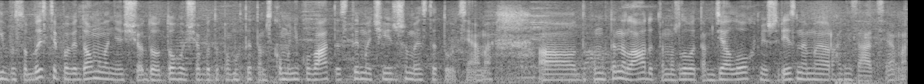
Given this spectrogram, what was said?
і в особисті повідомлення щодо того, щоб допомогти там скомунікувати з тими чи іншими інституціями, допомогти налагодити, можливо, там діалог між різними організаціями.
